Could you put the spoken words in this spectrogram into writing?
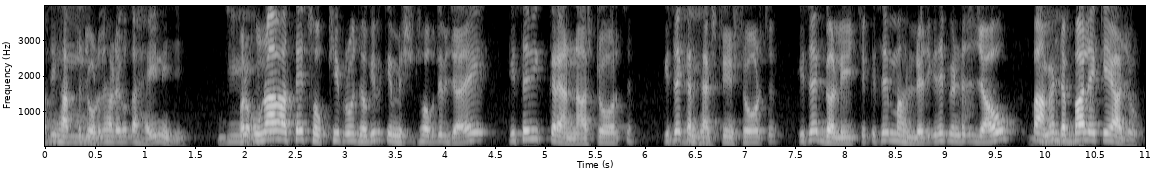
ਅਸੀਂ ਹੱਥ ਜੋੜਦੇ ਸਾਡੇ ਕੋਲ ਤਾਂ ਹੈ ਹੀ ਨਹੀਂ ਜੀ। ਪਰ ਉਹਨਾਂ ਵਾਸਤੇ ਸੌਖੀ ਅਪਰੋਚ ਹੋ ਗਈ ਵੀ ਕੈਮਿਸਟ ਸ਼ਾਪ ਦੇ ਬਜਾਏ ਕਿਸੇ ਵੀ ਕਰਿਆਨਾ ਸਟੋਰ 'ਚ ਕਿਸੇ ਕਨਫੈਕਸ਼ਨਰੀ ਸਟੋਰ 'ਚ ਕਿਸੇ ਗਲੀ 'ਚ ਕਿਸੇ ਮਹੱਲੇ 'ਚ ਕਿਸੇ ਪਿੰਡ 'ਚ ਜਾਓ ਭਾਵੇਂ ਡੱਬਾ ਲੈ ਕੇ ਆ ਜਾਓ।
